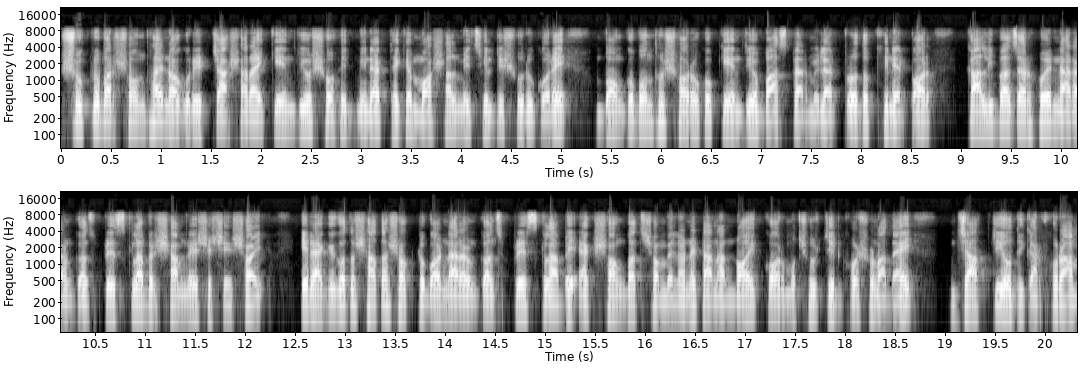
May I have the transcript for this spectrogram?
শুক্রবার সন্ধ্যায় নগরীর চাষারায় কেন্দ্রীয় শহীদ মিনার থেকে মশাল মিছিলটি শুরু করে বঙ্গবন্ধু সড়ক ও কেন্দ্রীয় বাস টার্মিনাল প্রদক্ষিণের পর কালীবাজার হয়ে নারায়ণগঞ্জ প্রেস ক্লাবের সামনে এসে শেষ হয়। এর আগে গত সাতাশ অক্টোবর নারায়ণগঞ্জ প্রেস ক্লাবে এক সংবাদ সম্মেলনে টানা নয় কর্মসূচির ঘোষণা দেয় যাত্রী অধিকার ফোরাম।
